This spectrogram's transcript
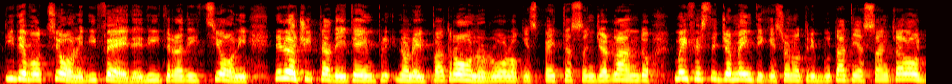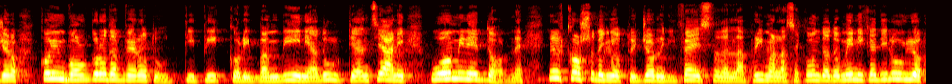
di devozione, di fede, di tradizioni. Nella città dei templi non è il patrono, il ruolo che spetta a San Gerlando, ma i festeggiamenti che sono tributati a San Calogero coinvolgono coinvolgono davvero tutti, piccoli, bambini, adulti, anziani, uomini e donne. Nel corso degli otto giorni di festa, dalla prima alla seconda domenica di luglio,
